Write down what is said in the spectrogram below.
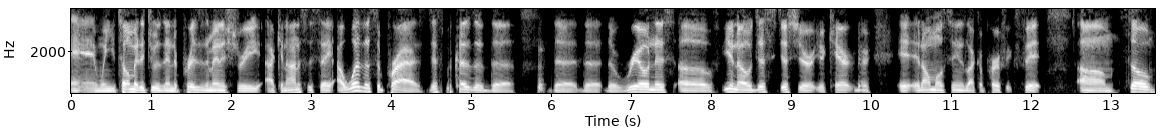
and when you told me that you was in the prison ministry, I can honestly say I wasn't surprised just because of the the the the realness of, you know, just just your your character. It, it almost seems like a perfect fit. Um so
